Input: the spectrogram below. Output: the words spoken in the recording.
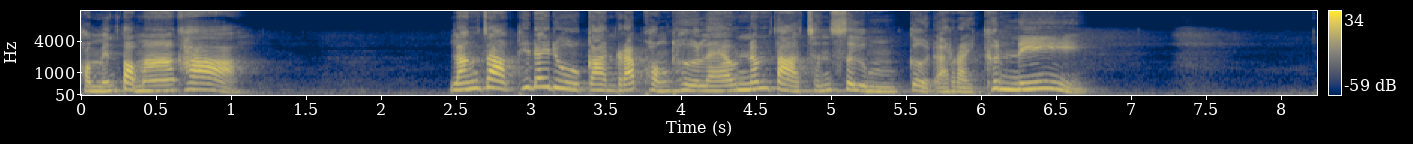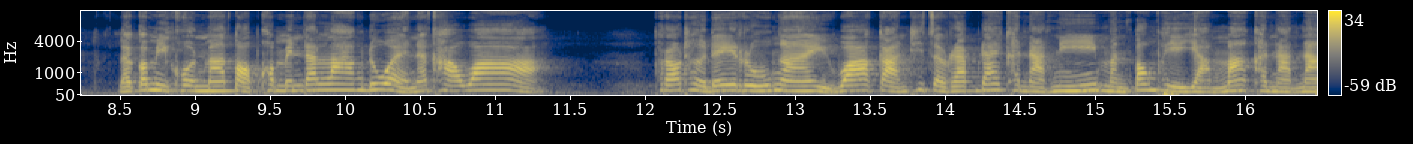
คอมเมนต์ต่อมาค่ะ หลังจากที่ได้ดูการรับของเธอแล้วน้ำตาฉันซึมเกิดอะไรขึ้นนี่ แล้วก็มีคนมาตอบคอมเมนต์ด้านล่างด้วยนะคะว่า เพราะเธอได้รู้ไงว่าการที่จะแรปได้ขนาดนี้มันต้องพยายามมากขนาดไหน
